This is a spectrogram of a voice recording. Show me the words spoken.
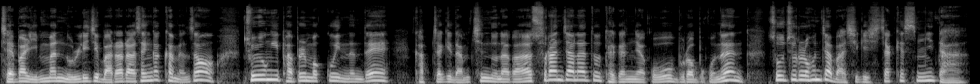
제발 입만 놀리지 말아라 생각하면서 조용히 밥을 먹고 있는데 갑자기 남친 누나가 술 한잔 해도 되겠냐고 물어보고는 소주를 혼자 마시기 시작했습니다.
